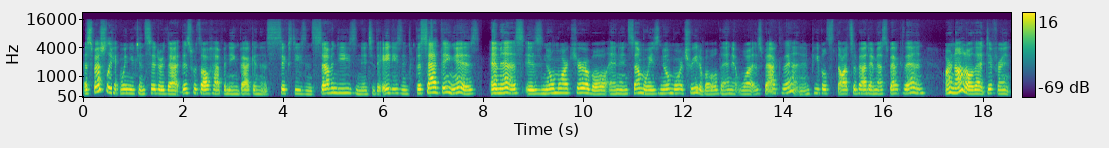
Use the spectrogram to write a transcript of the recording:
Especially when you consider that this was all happening back in the 60s and 70s and into the 80s. And the sad thing is, MS is no more curable and in some ways no more treatable than it was back then. And people's thoughts about MS back then are not all that different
